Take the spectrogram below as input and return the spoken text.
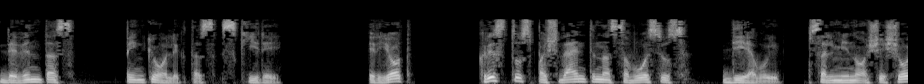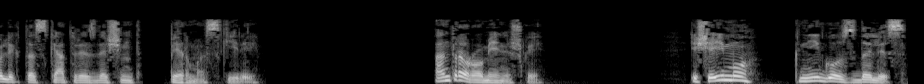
9-15 skyriai. Ir J. Kristus pašventina savuosius Dievui. Psalmino 16-41 skyriai. Antra romėniškai. Išeimo knygos dalis.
